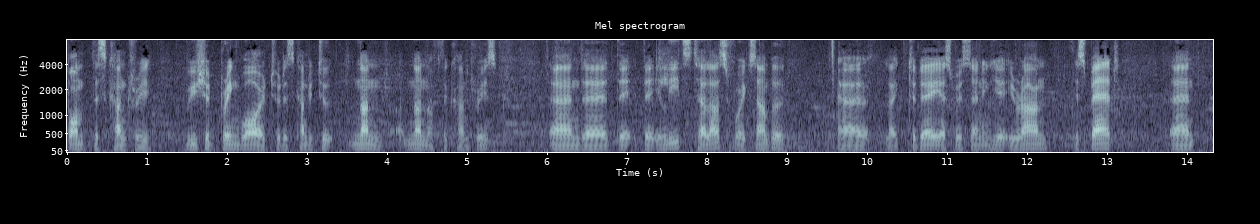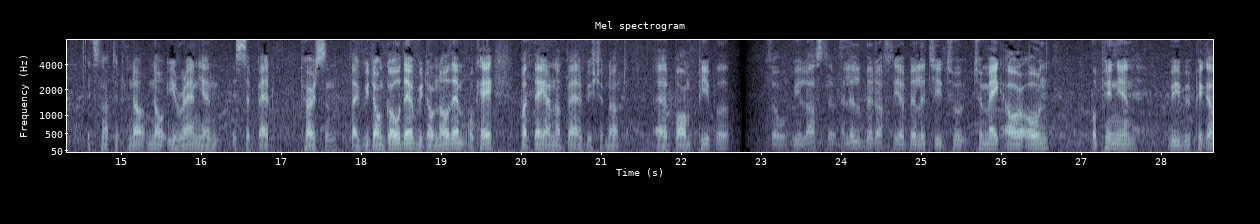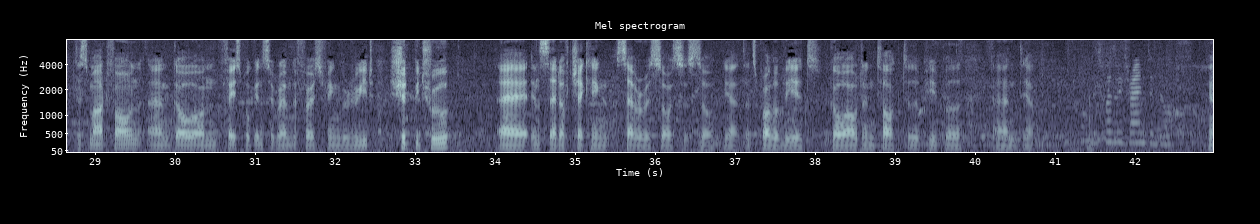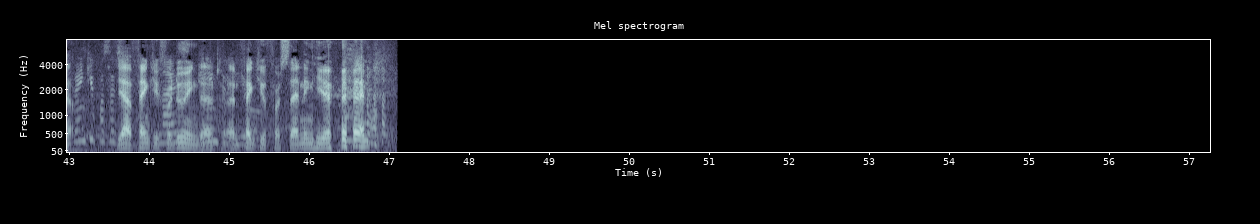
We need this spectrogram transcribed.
bomb this country. We should bring war to this country. To none, none of the countries. And uh, the the elites tell us, for example, uh, like today, as we're standing here, Iran is bad, and it's not that no, no Iranian is a bad person. Like we don't go there, we don't know them, okay, but they are not bad. We should not uh, bomb people. So we lost a, a little bit of the ability to, to make our own opinion. We, we pick up the smartphone and go on Facebook, Instagram. The first thing we read should be true uh, instead of checking several sources. So yeah, that's probably it. Go out and talk to the people, and yeah, That's what we're trying to do. yeah. Thank you for such Yeah, thank you for doing that, and thank you for standing here and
